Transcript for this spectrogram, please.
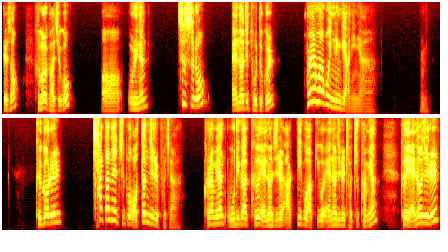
그래서 그걸 가지고 어 우리는 스스로 에너지 도둑을 허용하고 있는 게 아니냐. 음. 그거를 차단해주고 어떤지를 보자. 그러면 우리가 그 에너지를 아끼고 아끼고 에너지를 저축하면 그 에너지를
